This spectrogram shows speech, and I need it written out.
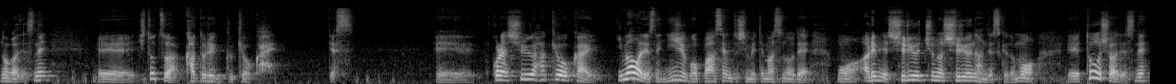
のがですね、えー、一つはカトリック教会。です、えー、これは主流派教会今はですね25%占めてますのでもうある意味で主流中の主流なんですけども、えー、当初はですね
